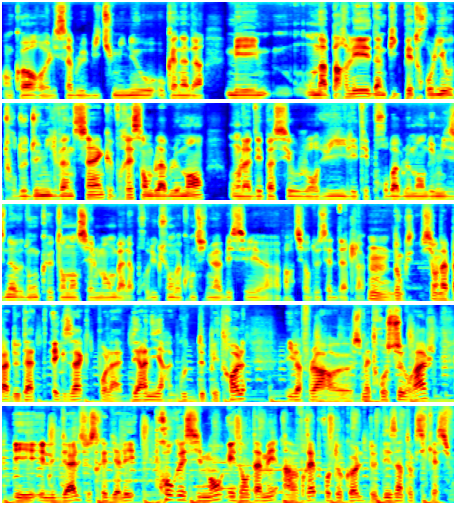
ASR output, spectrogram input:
encore les sables bitumineux au, Canada. Mais on a parlé d'un pic pétrolier autour de 2025, vraisemblablement, on l'a dépassé aujourd'hui, il était probablement en 2019, donc tendanciellement, bah, la production va continuer à baisser à partir de cette date-là. Hmm, donc si on n'a pas de date exacte pour la dernière goutte de pétrole, il va falloir se mettre au sevrage et l'idéal ce serait d'y aller progressivement et d'entamer un vrai protocole de désintoxication.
